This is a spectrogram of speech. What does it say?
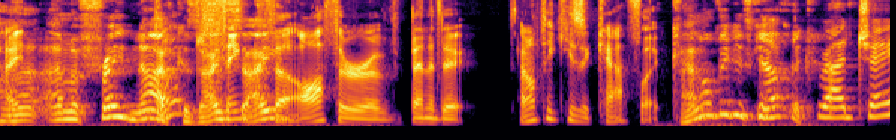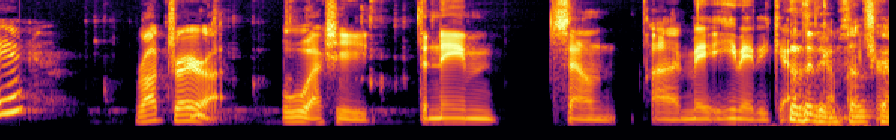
I Uh, I'm afraid not because I, think I, the author of Benedict. I don't think he's a Catholic. I don't think he's Catholic. Rod Dreher? Rod Dreher. Oh, actually, the name sound. Uh, may, he may be Catholic. The Catholic. name I'm not sounds sure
